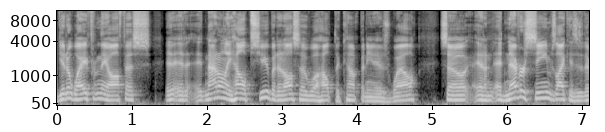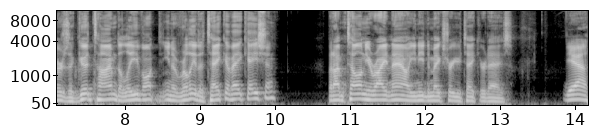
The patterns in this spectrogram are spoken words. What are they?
get away from the office. It, it, it, not only helps you, but it also will help the company as well. So it, it never seems like there's a good time to leave on, you know, really to take a vacation. But I'm telling you right now, you need to make sure you take your days. Yeah,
